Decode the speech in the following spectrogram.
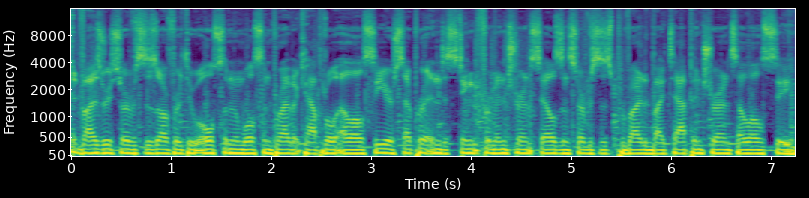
Advisory services offered through Olson and Wilson Private Capital LLC are separate and distinct from insurance sales and services provided by TAP Insurance LLC.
